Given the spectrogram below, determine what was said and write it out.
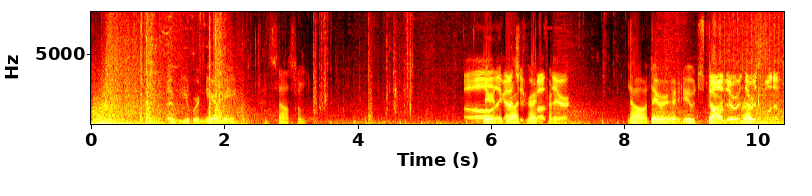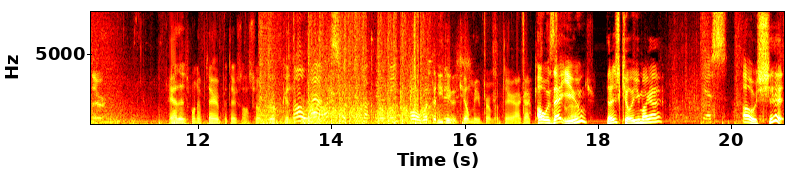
Oh, you were near me. That's awesome. Oh, They're in they the got garage you right from in up front of there. No, they were. It was No, dark. there, there was one up there. Yeah, there's one up there, but there's also a rook in the Oh wow, garage. that scared the fuck out of me. Oh, what the He didn't kill me from up there. I got. Oh, killed is that you? garage. Did I just kill you, my guy? Yes. Oh shit.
